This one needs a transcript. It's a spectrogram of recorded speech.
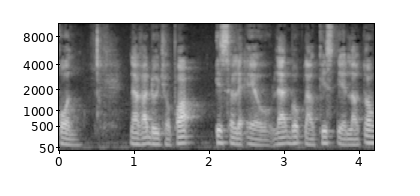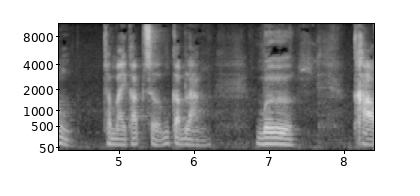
คนนะครับโดยเฉพาะอิสราเอลและพวกเราคริสเตียนเราต้องทำไมครับเสริมกำลังมือเข่า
